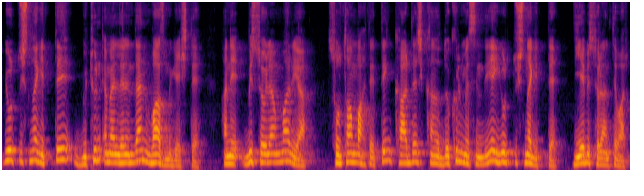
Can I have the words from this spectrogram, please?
yurt dışına gitti, bütün emellerinden vaz mı geçti? Hani bir söylem var ya, Sultan Vahdettin kardeş kanı dökülmesin diye yurt dışına gitti diye bir söylenti var.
